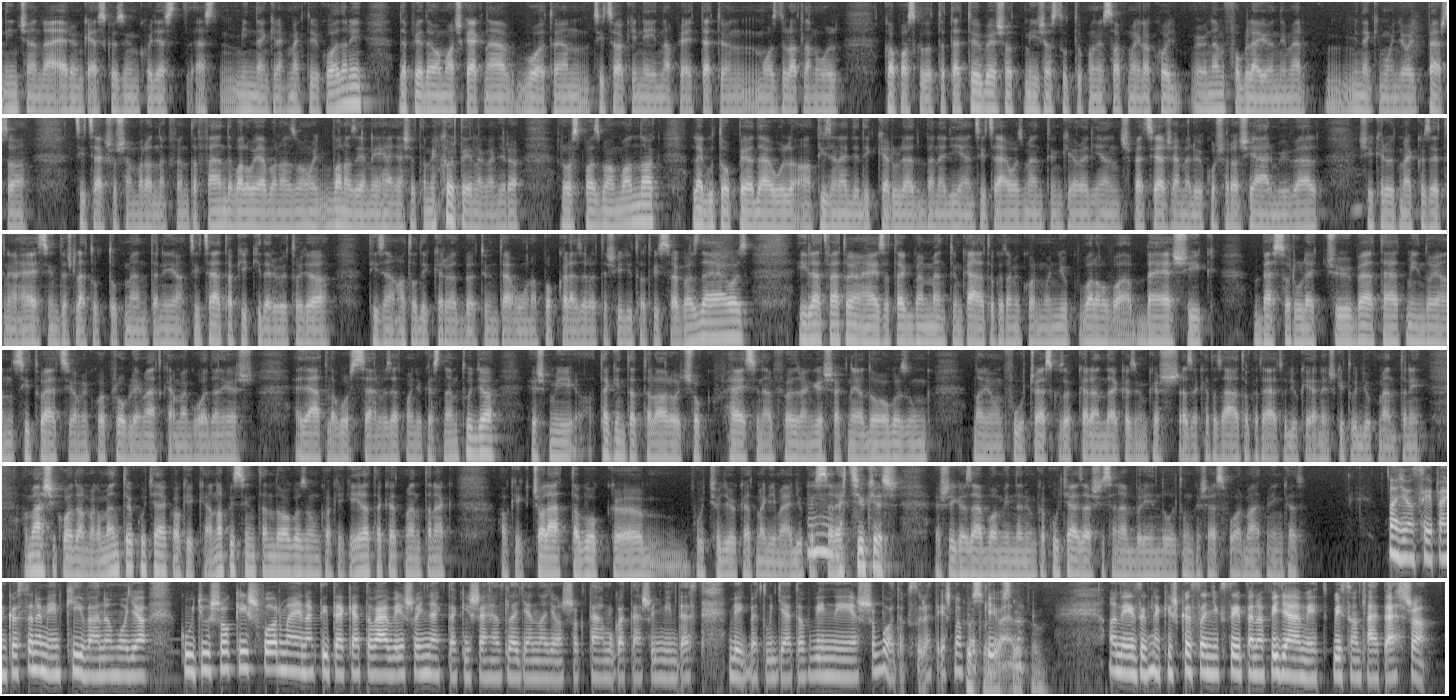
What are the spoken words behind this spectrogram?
nincsen rá erőnk, eszközünk, hogy ezt, ezt mindenkinek meg tudjuk oldani, de például a macskáknál volt olyan cica, aki négy napja egy tetőn mozdulatlanul kapaszkodott a tetőbe, és ott mi is azt tudtuk mondani szakmailag, hogy ő nem fog lejönni, mert mindenki mondja, hogy persze a cicák sosem maradnak fönt a fán, de valójában az van, hogy van azért néhány eset, amikor tényleg annyira rossz paszban vannak. Legutóbb például a 11. kerületben egy ilyen cicához mentünk ki, ahol egy ilyen speciális emelőkosaras járművel sikerült megközelíteni a helyszínt, és le tudtuk menteni a cicát, aki kiderült, hogy a 16. kerületből tűnt el hónapokkal ezelőtt, és így jutott vissza a gazdájához. Illetve hát olyan helyzetekben mentünk állatokat, amikor mondjuk valahova beesik, beszorul egy csőbe, tehát mind olyan szituáció, amikor problémát kell megoldani, és egy átlagos szervezet mondjuk ezt nem tudja, és mi tekintettel arra, hogy sok helyszínen, földrengéseknél dolgozunk, nagyon furcsa eszközökkel rendelkezünk, és ezeket az állatokat el tudjuk érni, és ki tudjuk menteni. A másik oldal meg a mentőkutyák, akikkel napi szinten dolgozunk, akik életeket mentenek, akik családtagok, úgyhogy őket megimádjuk és mm. szeretjük, és, és igazából mindenünk a kutyázás, hiszen ebből indultunk, és ez formált minket. Nagyon szépen köszönöm, én kívánom, hogy a kutyusok is formáljanak titeket tovább, és hogy nektek is ehhez legyen nagyon sok támogatás, hogy mindezt végbe tudjátok vinni, és boldog születésnapot Köszönjük kívánok! Szépen. A nézőknek is köszönjük szépen a figyelmét, viszontlátásra!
